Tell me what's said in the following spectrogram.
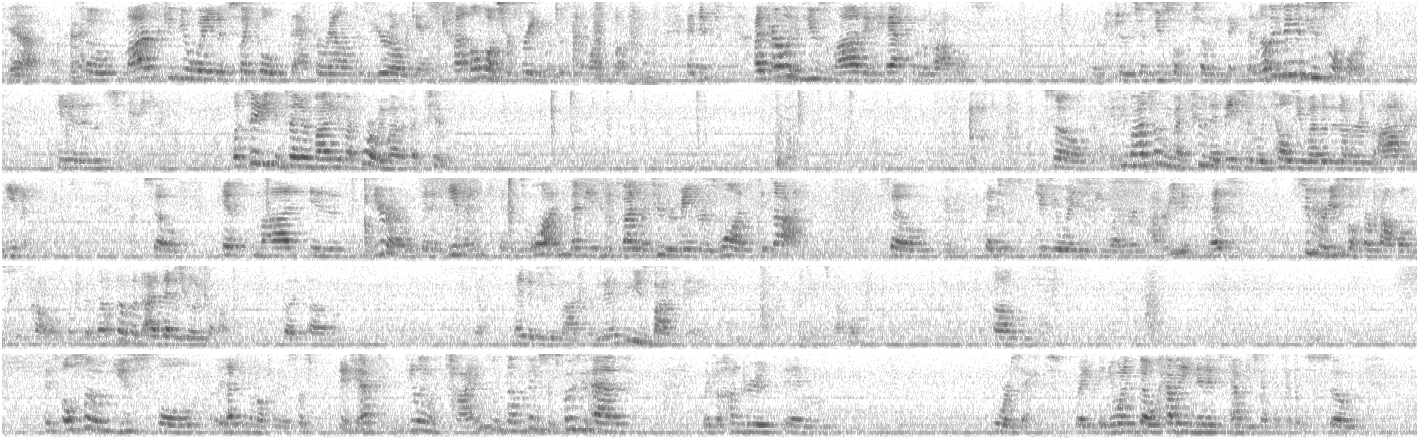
Yeah, okay. So mods give you a way to cycle back around to zero again, kind- almost for free with just that one function. Mm-hmm. And it's, I probably have used mod in half of the problems, which is just useful for so many things. Another thing it's useful for is, let's say instead of modding it by four, we mod it by two. So if you mod something by two, that basically tells you whether the number is odd or even. So if mod is zero, then it's even. If it's one, that means we divided by two, the remainder is one, it's odd. So that just gives you a way to see whether it's odd or even. That's super useful for problems, problems like this. I don't know if that has really come up, but, um, you End up using mod for it. If you use mod today, it's. Um, It's also useful, it hasn't come up for this, let's- if you have, dealing with times is another thing, so suppose you have like a hundred and four seconds, right? And you want to know how many minutes and how many seconds it is. So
